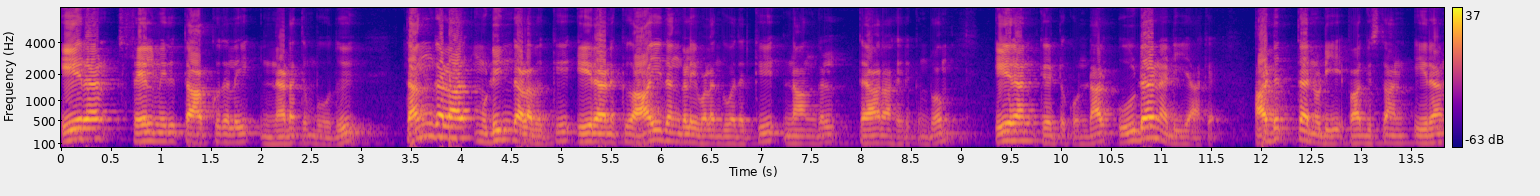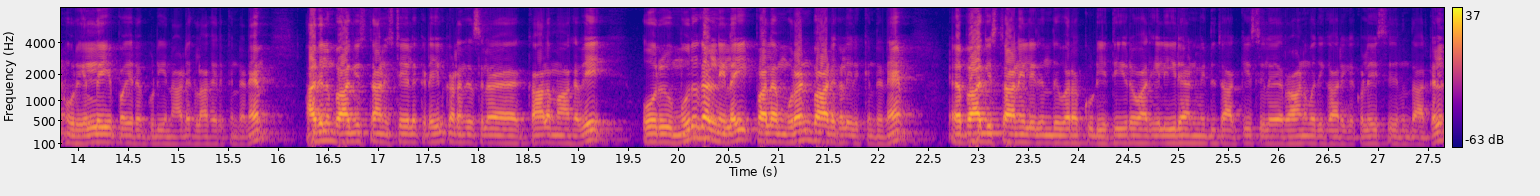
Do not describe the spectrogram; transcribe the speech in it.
ஈரான் இஸ்ரேல் மீது தாக்குதலை நடத்தும் போது தங்களால் முடிந்த அளவுக்கு ஈரானுக்கு ஆயுதங்களை வழங்குவதற்கு நாங்கள் தயாராக இருக்கின்றோம். ஈரான் கேட்டுக்கொண்டால் உடனடியாக அடுத்த நொடி பாகிஸ்தான் ஈரான் ஒரு எல்லையை பகிரக்கூடிய நாடுகளாக இருக்கின்றன. அதிலும் பாகிஸ்தான் இஸ்ரேலுக்கு இடையில் கடந்த சில காலமாகவே ஒரு முருகல் நிலை பல முரண்பாடுகள் இருக்கின்றன. பாகிஸ்தானில் இருந்து வரக்கூடிய தீவிரவாதிகள் ஈரான் மீது தாக்கி சில இராணுவ அதிகாரிகள் கொலை செய்திருந்தார்கள்.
